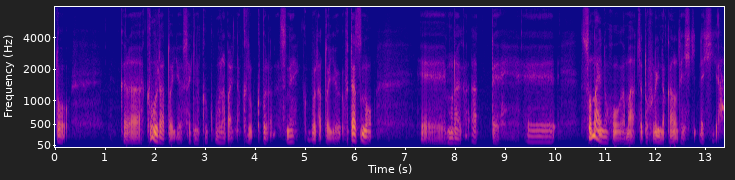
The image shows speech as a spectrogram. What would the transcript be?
とからクブラという先のクブラバリのクブラですねクブラという2つの、えー、村があって、えー、蘇内の方がまあちょっと古いのかな歴史が。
